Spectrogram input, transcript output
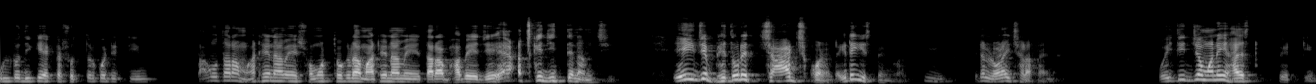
উল্টো দিকে একটা সত্তর কোটির টিম তাও তারা মাঠে নামে সমর্থকরা মাঠে নামে তারা ভাবে যে আজকে জিততে নামছি। এই যে ভেতরে চার্জ করাটা এটাই ইস্ট বেঙ্গল। এটা লড়াই ছাড়া হয় না। ঐতিহ্য মানেই হায়েস্ট পেড টিম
